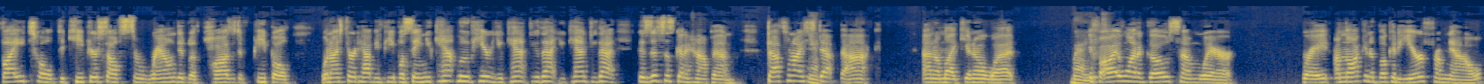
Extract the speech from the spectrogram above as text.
vital to keep yourself surrounded with positive people when I start having people saying, you can't move here, you can't do that, you can't do that, because this is going to happen. That's when I yeah. step back and I'm like, you know what? Right. If I want to go somewhere, right, I'm not going to book it a year from now.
